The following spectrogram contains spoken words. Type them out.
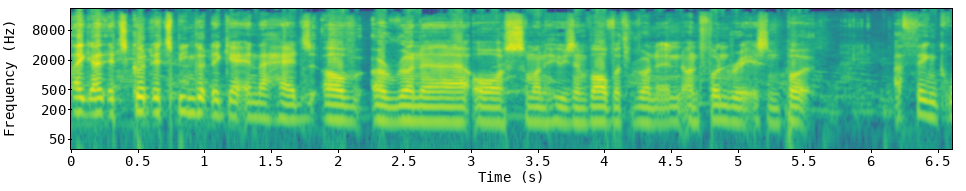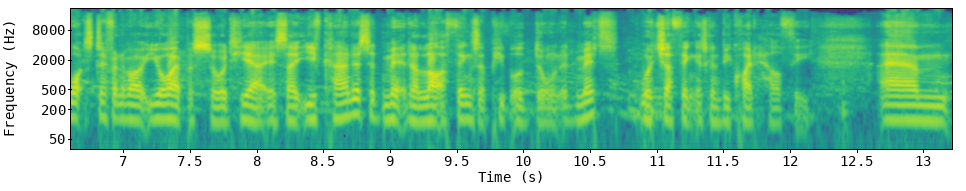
like uh, it's good. It's been good to get in the heads of a runner or someone who's involved with running on fundraising. But I think what's different about your episode here is that you've kind of just admitted a lot of things that people don't admit, which I think is going to be quite healthy. Um,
